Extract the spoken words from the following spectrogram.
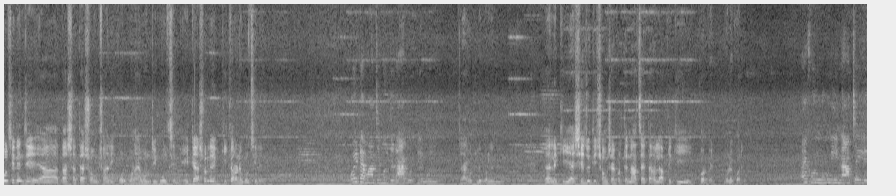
বলছিলেন যে তার সাথে আর সংসারই করব না এমনটি বলছেন। এটা আসলে কি কারণে বলছিলেন? ওইটা মাঝে মধ্যে রাগ উঠলে বলি। রাগ উঠলে বলেন। তাহলে কি সে যদি সংসার করতে না চায় তাহলে আপনি কি করবেন মনে করেন? এখন উনি না চাইলে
